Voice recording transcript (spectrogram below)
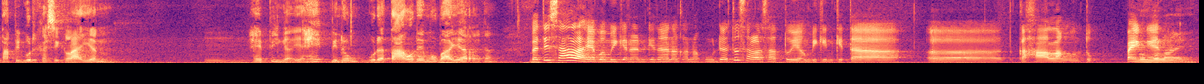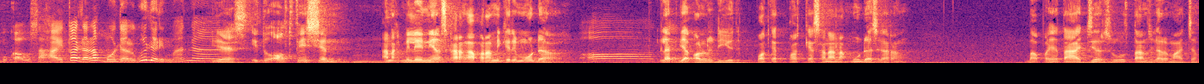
tapi gue dikasih klien. Hmm. happy nggak? Ya happy dong. Gue udah tahu dia mau bayar kan? Berarti salah ya pemikiran kita anak-anak muda tuh salah satu yang bikin kita eh, kehalang untuk pengen Memulai. buka usaha itu adalah modal gue dari mana? yes itu old fashion. Anak milenial sekarang nggak pernah mikirin modal. Oh, lihat ya kalau di YouTube, podcast podcastan anak muda sekarang? Bapaknya tajir sultan segala macam.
